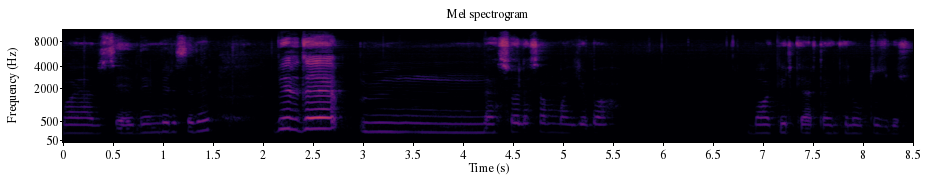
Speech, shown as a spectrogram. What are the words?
Bayağı bir sevdiğim birisidir. Bir de hmm, ne söylesem acaba? Bakir Kertenkele 31.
